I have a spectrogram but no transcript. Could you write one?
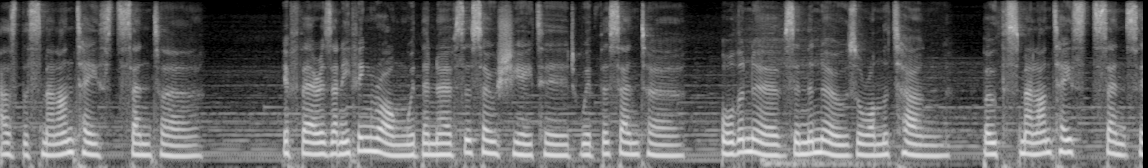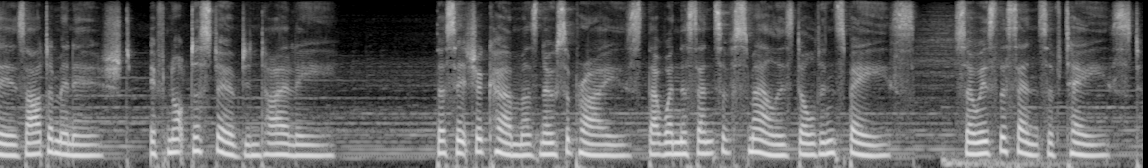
as the smell and taste center. If there is anything wrong with the nerves associated with the center, or the nerves in the nose or on the tongue, both smell and taste senses are diminished, if not disturbed entirely. Thus, it should come as no surprise that when the sense of smell is dulled in space, so is the sense of taste.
